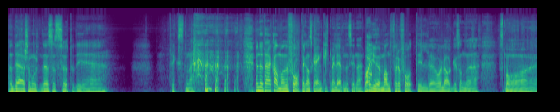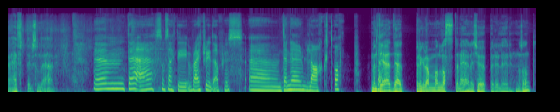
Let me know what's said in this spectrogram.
Det er så morsomt. Det er så søte, de eh, tekstene. Men dette her kan man jo få til ganske enkelt med elevene sine. Hva gjør man for å få til å lage sånne små hefter som det her? Um, det er som sagt i WriteReader Reader pluss. Um, den er lagt opp. Men det, det er et program man laster ned eller kjøper eller noe sånt?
